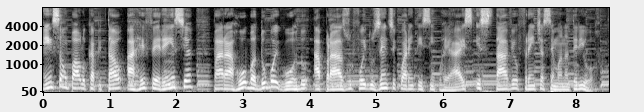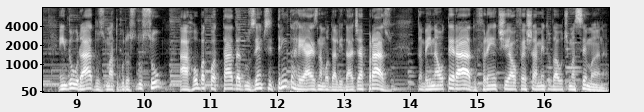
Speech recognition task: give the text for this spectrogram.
Em São Paulo, capital, a referência para a arroba do boi gordo a prazo foi 245 reais, estável frente à semana anterior. Em Dourados, Mato Grosso do Sul, a arroba cotada 230 reais na modalidade a prazo, também na alterado, frente ao fechamento da última semana.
